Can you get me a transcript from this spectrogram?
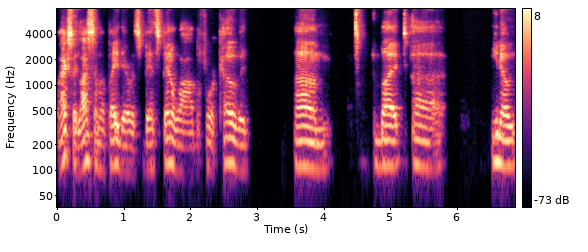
well, actually, last time I played there was it's been a while before COVID. Um, but uh, you know,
